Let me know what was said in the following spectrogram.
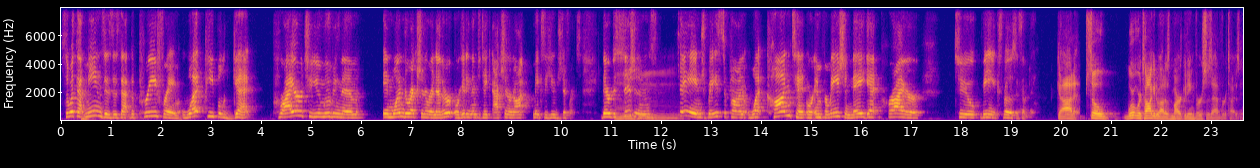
So what that means is, is that the pre-frame, what people get prior to you moving them in one direction or another, or getting them to take action or not, makes a huge difference. Their decisions mm-hmm. change based upon what content or information they get prior to being exposed to something. Got it. So what we're talking about is marketing versus advertising.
